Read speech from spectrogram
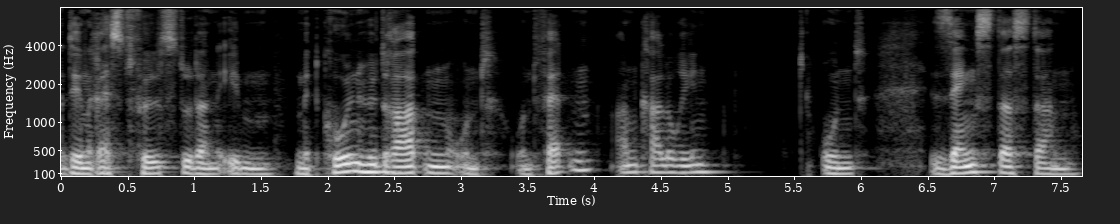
den Rest füllst du dann eben mit Kohlenhydraten und, und Fetten an Kalorien und senkst das dann,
